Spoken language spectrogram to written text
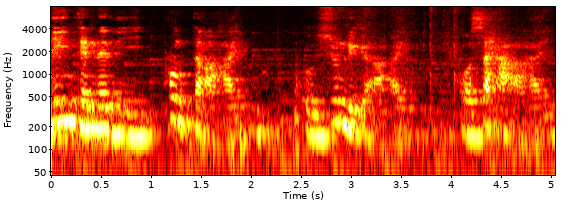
Diintanadii runta ahayd oo sunniga ahayd oo saxa ahayd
